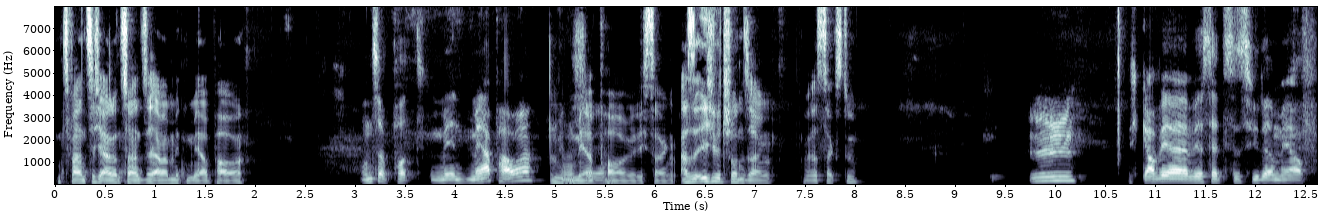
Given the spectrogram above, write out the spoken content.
In 2021 aber mit mehr Power. Unser Pod mit mehr Power? Mit Was, mehr. Power, würde ich sagen. Also ich würde schon sagen. Was sagst du? Mm, Ich glaube, wir, wir setzen es wieder mehr auf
